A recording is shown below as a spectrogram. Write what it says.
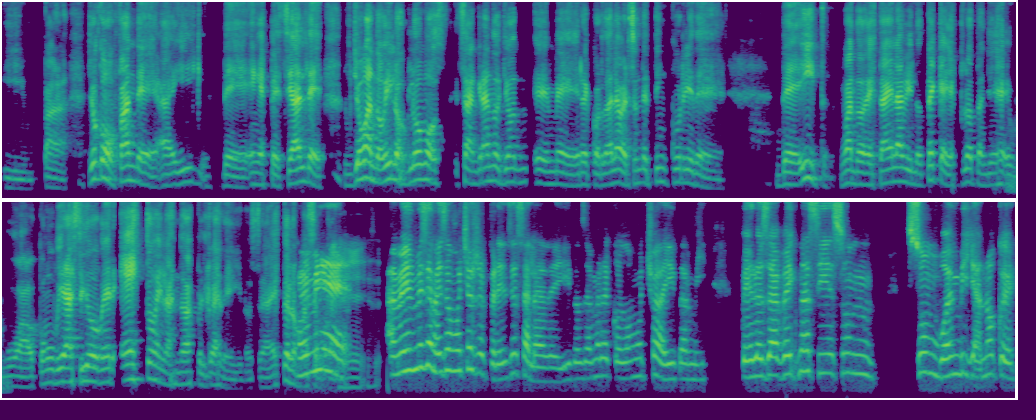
y para, yo como fan de ahí, de, en especial de, yo cuando vi los globos sangrando, yo eh, me recordé la versión de Tim Curry de, de It, cuando está en la biblioteca y explotan. Yo dije, wow, ¿cómo hubiera sido ver esto en las nuevas películas de It? O sea, esto es lo A más... mí, a mí me se me hizo muchas referencias a la de Id, o sea, me recordó mucho a Id a mí. Pero, o sea, Vecna sí es un, es un buen villano que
